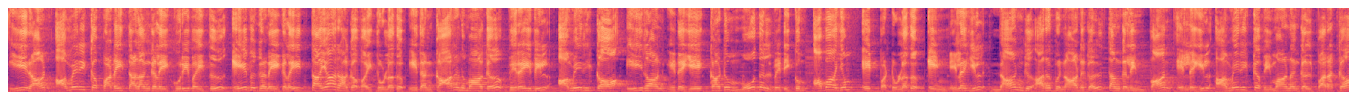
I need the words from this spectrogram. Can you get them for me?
ஈரான் அமெரிக்க படை தளங்களை குறிவைத்து ஏவுகணைகளை தயாராக வைத்துள்ளது. இதன் காரணமாக விரைவில் அமெரிக்கா ஈரான் இடையே கடும் மோதல் வெடிக்கும் அபாயம் ஏற்பட்டுள்ளது. இந்நிலையில் நான்கு அரபு நாடுகள் தங்களின் வான் எல்லையில் அமெரிக்க விமானங்கள் பறக்க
